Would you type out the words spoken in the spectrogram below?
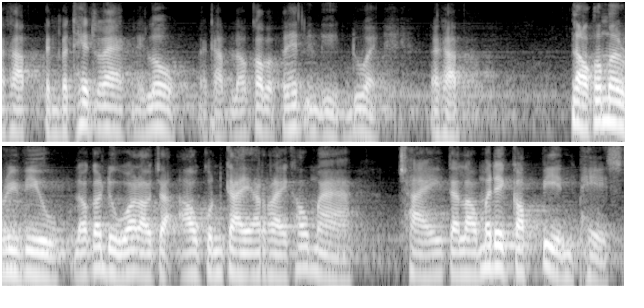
นะครับเป็นประเทศแรกในโลกนะครับแล้วก็ประเทศอื่นๆด้วยนะครับเราก็มารีวิวแล้วก็ดูว่าเราจะเอากลไกอะไรเข้ามาใช้แต่เราไม่ได้ copy and paste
